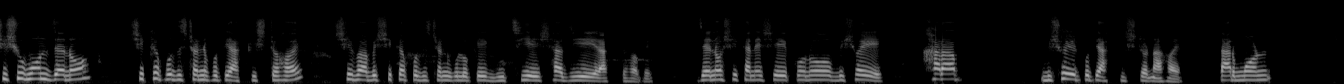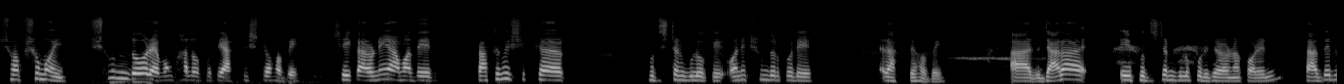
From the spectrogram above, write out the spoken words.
শিশু মন যেন শিক্ষা প্রতিষ্ঠানের প্রতি আকৃষ্ট হয়, সেভাবে শিক্ষা প্রতিষ্ঠানগুলোকে গুছিয়ে সাজিয়ে রাখতে হবে। যেন সেখানে সে কোনো বিষয়ে খারাপ বিষয়ের প্রতি আকৃষ্ট না হয়। তার মন সবসময় সুন্দর এবং ভালোর প্রতি আকৃষ্ট হবে। সেই কারণে আমাদের প্রাথমিক শিক্ষা প্রতিষ্ঠানগুলোকে অনেক সুন্দর করে রাখতে হবে। আর যারা এই প্রতিষ্ঠানগুলো পরিচালনা করেন, তাদের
